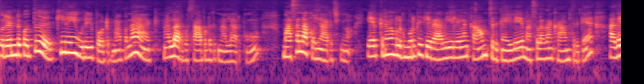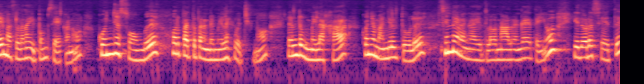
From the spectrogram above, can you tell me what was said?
ஒரு ரெண்டு கொத்து கீரையும் உருவி போட்டுக்கணும். அப்போனா நல்லாயிருக்கும் சாப்பிட்றதுக்கு நல்லாயிருக்கும் மசாலா கொஞ்சம் அரைச்சிக்கணும். ஏற்கனவே உங்களுக்கு முருங்கைக்கீரை அவியலெல்லாம் காமிச்சிருக்கேன். இதே மசாலா தான் காமிச்சிருக்கேன். அதே மசாலா தான் இப்பவும் சேர்க்கணும். கொஞ்சம் சோம்பு ஒரு பத்து பன்னெண்டு மிளகு வச்சுக்கணும். ரெண்டு மிளகாய் கொஞ்சம் மஞ்சள் தூள் சின்ன வெங்காயத்தில் ஒரு நாலு வெங்காயத்தையும் இதோடு சேர்த்து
